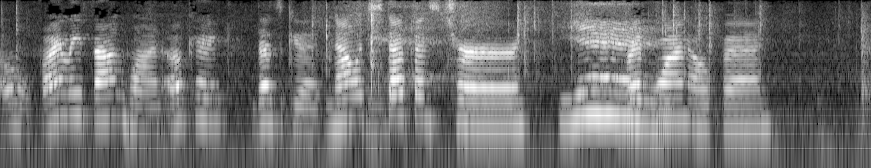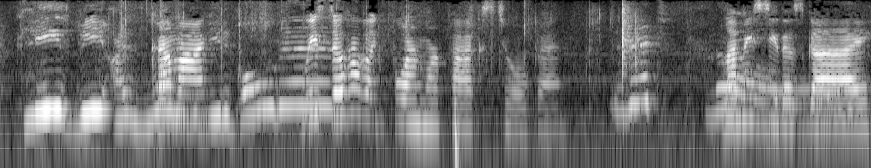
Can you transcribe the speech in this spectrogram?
Oh, finally found one. Okay, that's good. Now it's Stefan's turn. Yeah. Rip one open. Please be. I Come on. to be the golden. We still have like four more packs to open. Is it? No. Let me see this guy.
